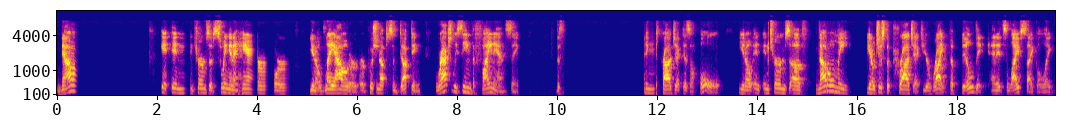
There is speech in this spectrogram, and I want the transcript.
Now in, in terms of swinging a hammer or you know layout or, or pushing up some ducting we're actually seeing the financing the project as a whole you know in, in terms of not only you know just the project you're right the building and its life cycle like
